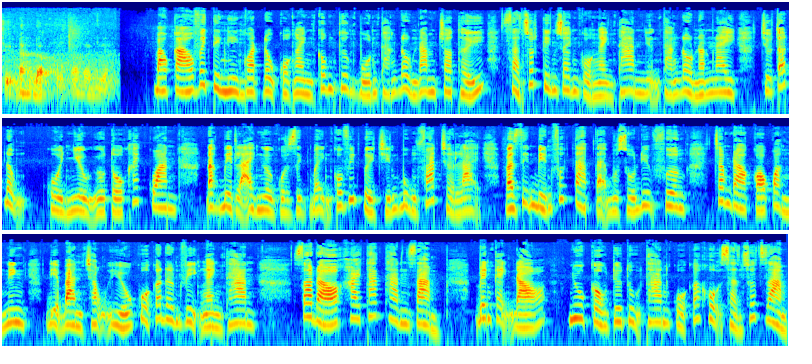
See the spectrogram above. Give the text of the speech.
sự năng động của các doanh nghiệp. Báo cáo về tình hình hoạt động của ngành công thương 4 tháng đầu năm cho thấy sản xuất kinh doanh của ngành than những tháng đầu năm nay chịu tác động của nhiều yếu tố khách quan, đặc biệt là ảnh hưởng của dịch bệnh COVID-19 bùng phát trở lại và diễn biến phức tạp tại một số địa phương, trong đó có Quảng Ninh, địa bàn trọng yếu của các đơn vị ngành than. Do đó, khai thác than giảm. Bên cạnh đó, nhu cầu tiêu thụ than của các hộ sản xuất giảm,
